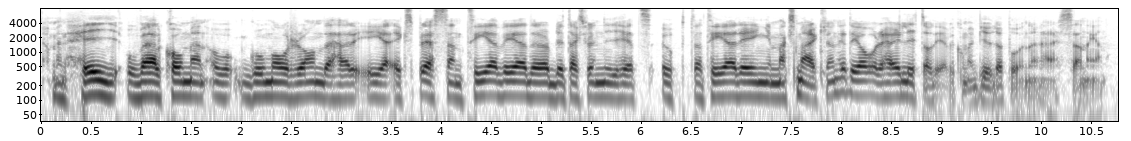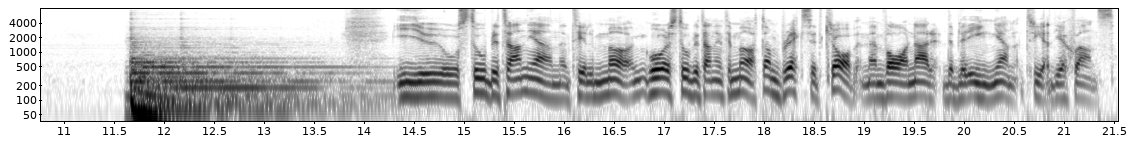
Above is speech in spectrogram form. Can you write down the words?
Ja, men hej och välkommen och god morgon. Det här är Expressen TV där det har blivit dags för en nyhetsuppdatering. Max Marklund heter jag och det här är lite av det vi kommer bjuda på under den här sändningen. EU och Storbritannien till går Storbritannien till möte om Brexit-krav men varnar det blir ingen tredje chans.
